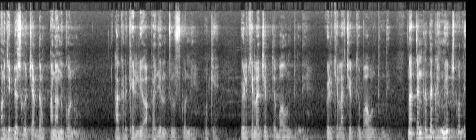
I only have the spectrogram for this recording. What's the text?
మనం చెప్పేసుకొచ్చేద్దాం అని అనుకోను. అక్కడికి వెళ్ళి ఆ ప్రజలను చూసుకొని ఓకే వీళ్ళకి ఎలా చెప్తే బాగుంటుంది? వీళ్ళకి ఎలా చెప్తే బాగుంటుంది? నా తండ్రి దగ్గర నేర్చుకుంది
